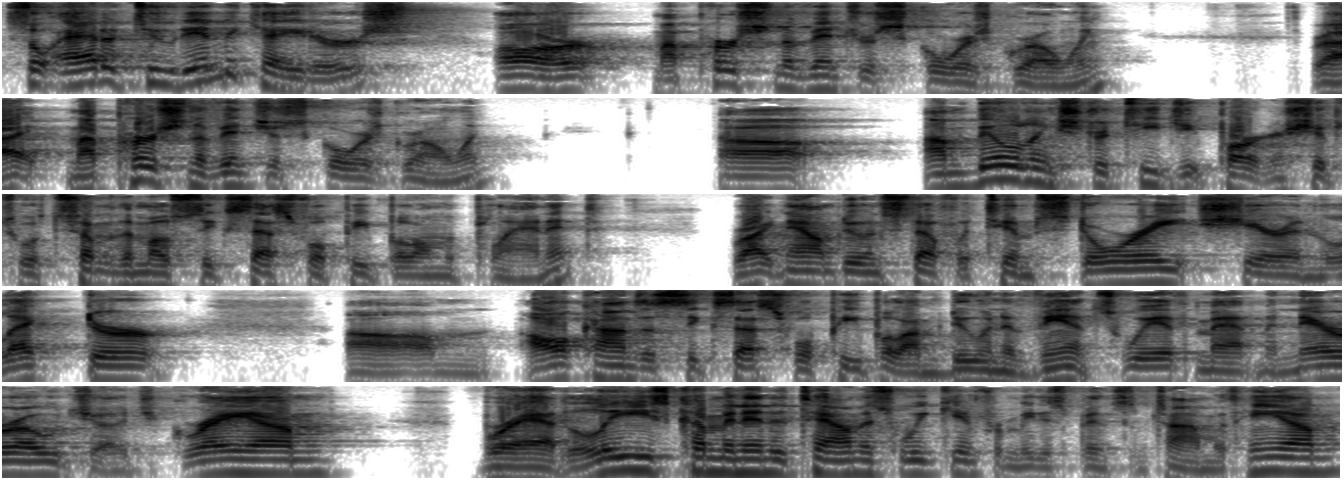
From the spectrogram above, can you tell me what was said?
so attitude indicators are my person of interest score is growing, right? My person of interest score is growing. Uh, I'm building strategic partnerships with some of the most successful people on the planet. Right now, I'm doing stuff with Tim Storey, Sharon Lechter, um, all kinds of successful people I'm doing events with Matt Manero, Judge Graham, Brad Lea's coming into town this weekend for me to spend some time with him.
